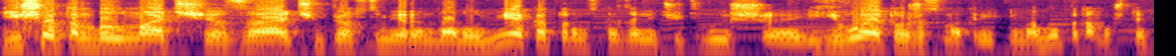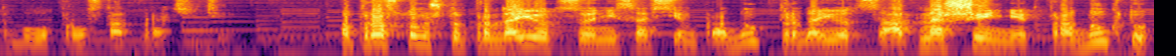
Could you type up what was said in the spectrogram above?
Еще там был матч за чемпионство мира NWA, о котором сказали чуть выше. Его я тоже смотреть не могу, потому что это было просто отвратительно. Вопрос в том, что продается не совсем продукт, продается отношение к продукту.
